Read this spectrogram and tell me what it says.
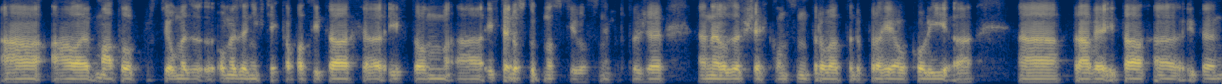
a, ale má to prostě omez, omezení v těch kapacitách i v, tom, i v té dostupnosti vlastně, protože nelze všech koncentrovat do Prahy a okolí a, a právě i, ta, i ten,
